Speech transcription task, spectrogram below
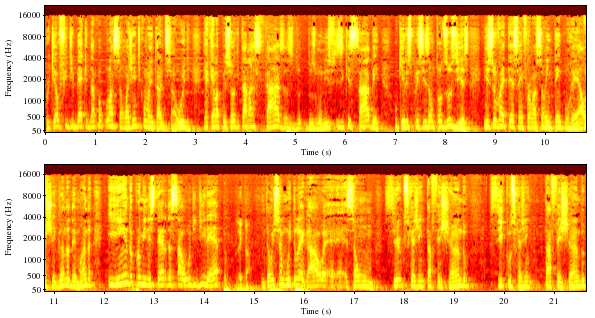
porque é o feedback da população. O agente comunitário de saúde é aquela pessoa que está nas casas do, dos munícipes e que sabem o que eles precisam todos os dias. Isso vai ter essa informação em tempo real, chegando a demanda e indo para o Ministério da Saúde direto. Legal. Então isso é muito legal. É, é, são circos que a gente está fechando ciclos que a gente está fechando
